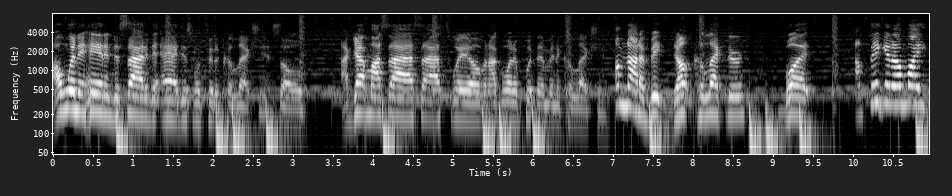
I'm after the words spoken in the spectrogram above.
I went ahead and decided to add this one to the collection. So I got my size, size 12, and I go ahead and put them in the collection. I'm not a big dunk collector, but I'm thinking I might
